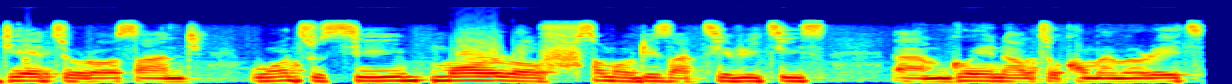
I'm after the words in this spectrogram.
dear to us and want to see more of some of these activities um, going out to commemorate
